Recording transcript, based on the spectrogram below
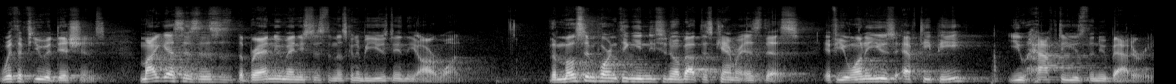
with a few additions. My guess is this is the brand new menu system that's going to be used in the R1. The most important thing you need to know about this camera is this. If you want to use FTP, you have to use the new battery.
